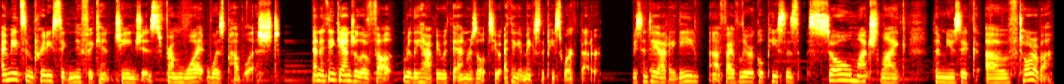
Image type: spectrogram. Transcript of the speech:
I made some pretty significant changes from what was published. And I think Angelo felt really happy with the end result too. I think it makes the piece work better. Vicente Arregui, uh, five lyrical pieces, so much like the music of Torroba.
